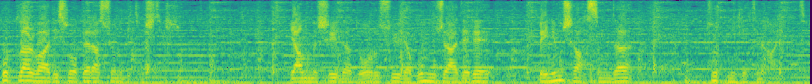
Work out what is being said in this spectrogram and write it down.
Kurtlar Vadisi operasyonu bitmiştir. Yanlışıyla doğrusuyla bu mücadele benim şahsımda Türk milletine aittir.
